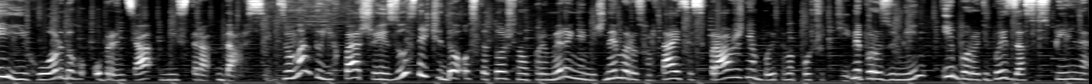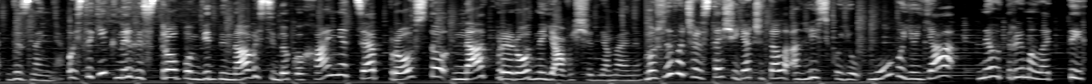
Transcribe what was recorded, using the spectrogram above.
і її гордого обранця містера Дарсі. З моменту їх першої зустрічі до остаточного примирення між ними розгортається справжня битва почуттів, непорозумінь і боротьби за суспільне визнання. Ось такі книги з тропом від ненависті до кохання це просто надприродне явище для мене. Можливо, через те, що я читала англійською мовою, я не отримала тих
